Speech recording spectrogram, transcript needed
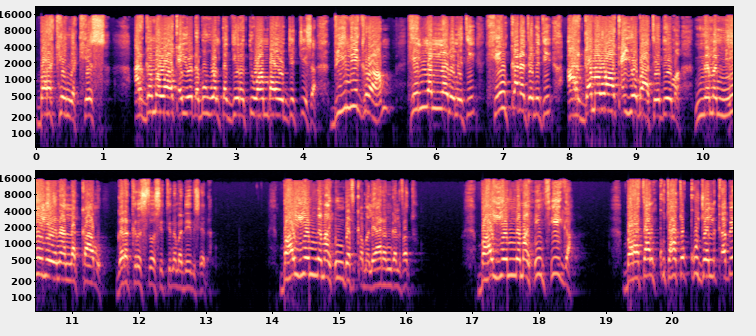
Bara keenya keessa argama waaqayyoo dhabuun waltajjii irratti waan baay'ee hojjechiisa. Biilii Giraam hin lallabe miti, hin kadhate miti, argama waaqayyoo baatee deema. Nama miiliyoonaan lakkaa'amu gara Kiristoositti nama deebisedha. Baay'een nama hin dafqa malee haran galfatu baay'een nama hin fiiga barataan kutaa tokko jalqabe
